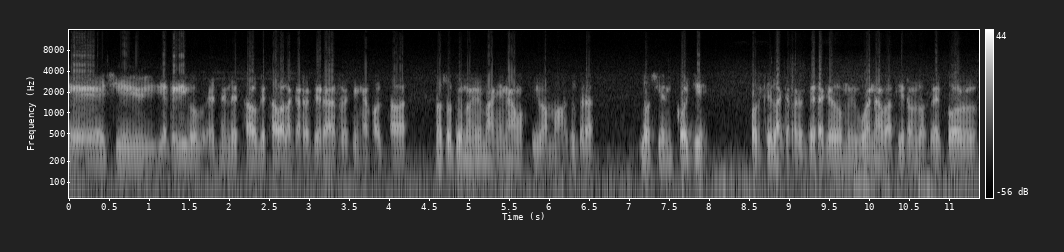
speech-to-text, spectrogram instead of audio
Eh, si ya te digo, en el estado que estaba la carretera recién asfaltada, nosotros nos imaginamos que íbamos a superar los 100 coches porque la carretera quedó muy buena, batieron los récords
